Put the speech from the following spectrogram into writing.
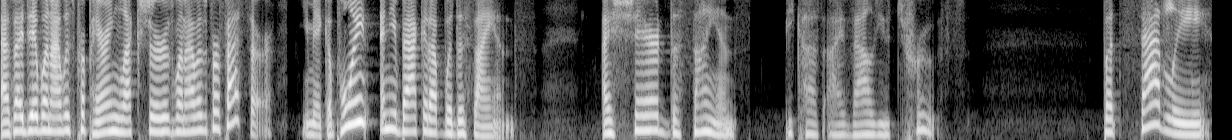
as I did when I was preparing lectures when I was a professor. You make a point and you back it up with the science. I shared the science because I value truth. But sadly,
